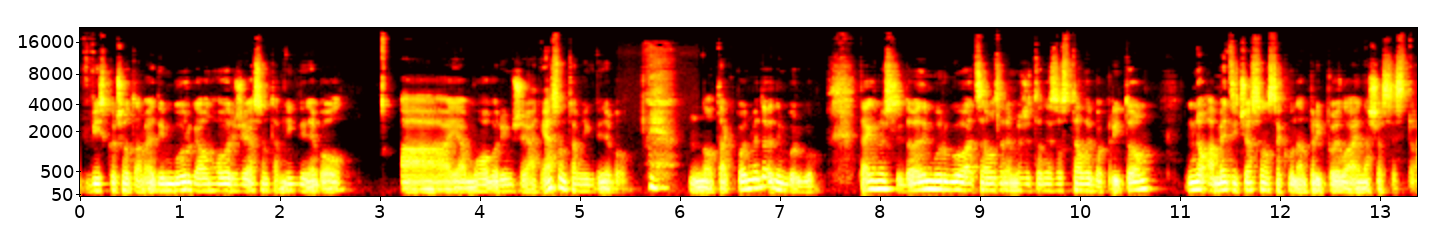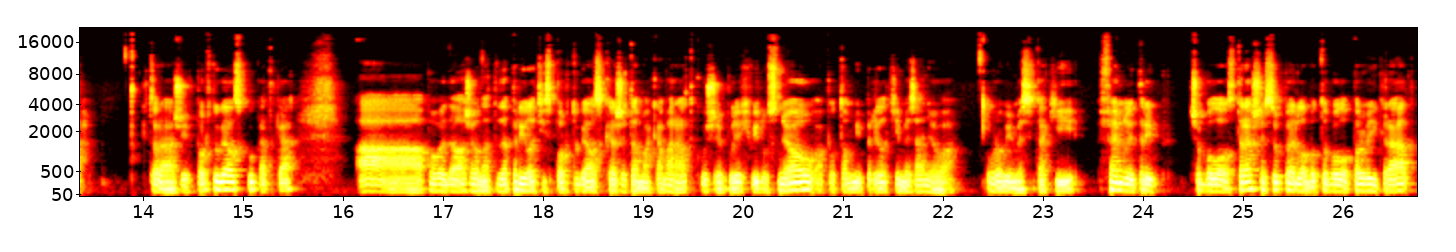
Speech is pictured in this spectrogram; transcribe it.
vyskočil tam Edinburgh a on hovorí, že ja som tam nikdy nebol. A ja mu hovorím, že ja, ja som tam nikdy nebol. No tak poďme do Edinburgu. Tak sme šli do Edinburgu a samozrejme, že to nezostalo iba pri tom, No a medzi časom sa ku nám pripojila aj naša sestra, ktorá žije v Portugalsku, Katka, a povedala, že ona teda priletí z Portugalska, že tam má kamarátku, že bude chvíľu s ňou a potom my priletíme za ňou a urobíme si taký family trip, čo bolo strašne super, lebo to bolo prvýkrát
